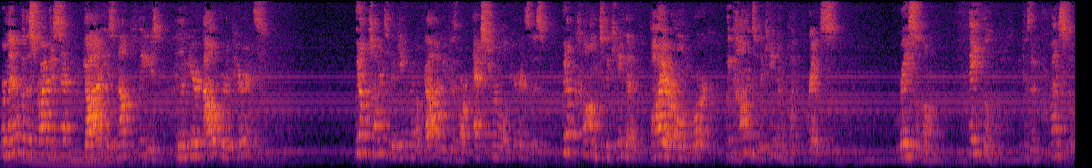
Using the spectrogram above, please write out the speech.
Remember what the scribe just said God is not pleased in the mere outward appearance. We don't come into the kingdom of God because of our external appearances. We don't come to the kingdom by our own work. We come into the kingdom by grace. Grace alone, faith alone, because of Christ alone.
